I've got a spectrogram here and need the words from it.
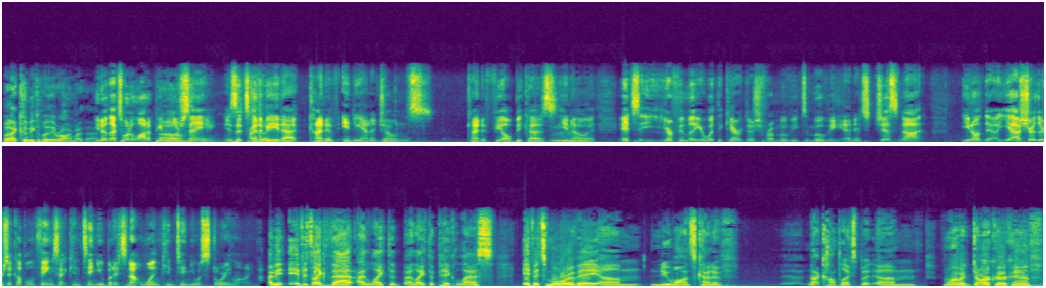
But I could be completely wrong about that. You know, that's what a lot of people are Um, saying. Is it's going to be that kind of Indiana Jones kind of feel because you know Mm-hmm. it, it's you're familiar with the characters from movie to movie, and it's just not. You know, yeah, sure. There's a couple of things that continue, but it's not one continuous storyline. I mean, if it's like that, I like the I like the pick less. If it's more of a um nuanced kind of uh, not complex, but um more of a darker kind of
